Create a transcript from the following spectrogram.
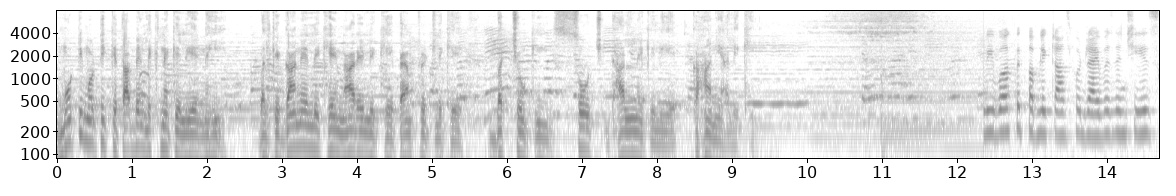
मोटी मोटी किताबें लिखने के लिए नहीं, बल्कि गाने लिखे, नारे लिखे पैम्फलेट लिखे बच्चों की सोच ढालने के लिए कहानियाँ लिखी। We work with public transport drivers and she has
